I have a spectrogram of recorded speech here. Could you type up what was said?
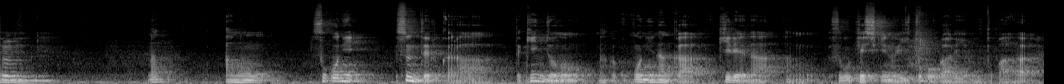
うん。なんかあのそこに住んでるからで近所のなんかここになんか綺麗なあのすごい景色のいいとこがあるよとか、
